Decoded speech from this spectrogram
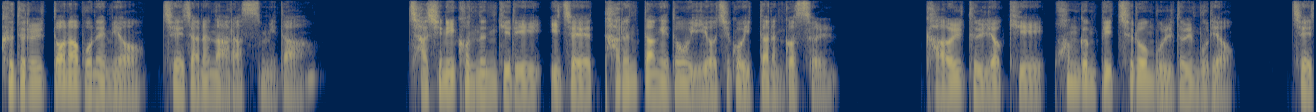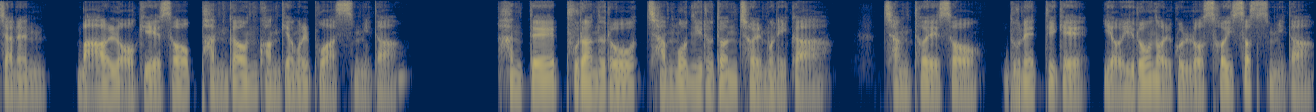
그들을 떠나보내며 제자는 알았습니다. 자신이 걷는 길이 이제 다른 땅에도 이어지고 있다는 것을 가을 들녘이 황금빛으로 물들 무렵 제자는 마을 어귀에서 반가운 광경을 보았습니다. 한때 불안으로 잠 못 이루던 젊은이가 장터에서 눈에 띄게 여유로운 얼굴로 서 있었습니다.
